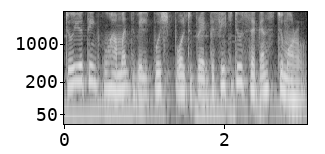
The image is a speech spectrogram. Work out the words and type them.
Do you think Muhammad will push Bol to break the 52 seconds tomorrow?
